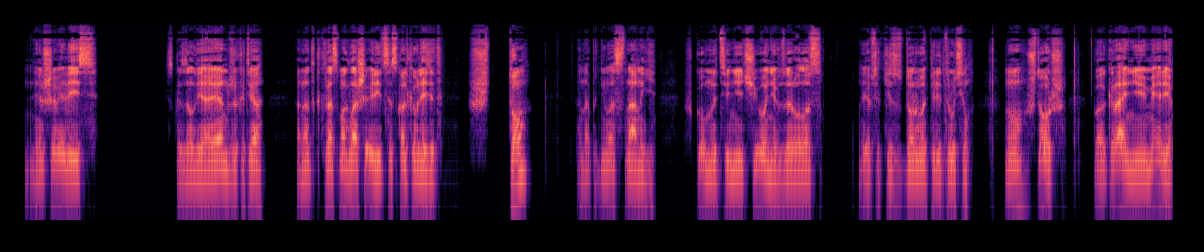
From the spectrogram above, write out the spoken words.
Не шевелись, сказал я Энджи, хотя она как раз могла шевелиться, сколько влезет. Что? Она поднялась на ноги. В комнате ничего не взорвалось, но я все-таки здорово перетрусил. Ну что ж, по крайней мере...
